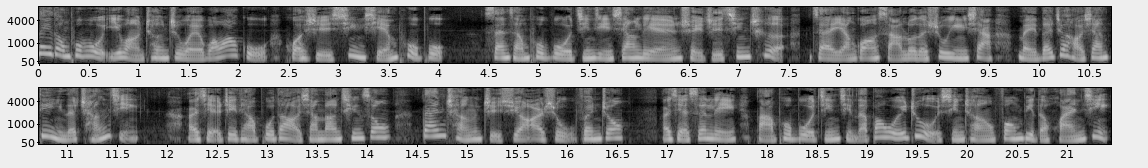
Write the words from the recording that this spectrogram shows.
内洞瀑布以往称之为娃娃谷或是信贤瀑布，三层瀑布紧紧相连，水质清澈，在阳光洒落的树荫下，美的就好像电影的场景。而且这条步道相当轻松，单程只需要二十五分钟。而且森林把瀑布紧紧的包围住，形成封闭的环境，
